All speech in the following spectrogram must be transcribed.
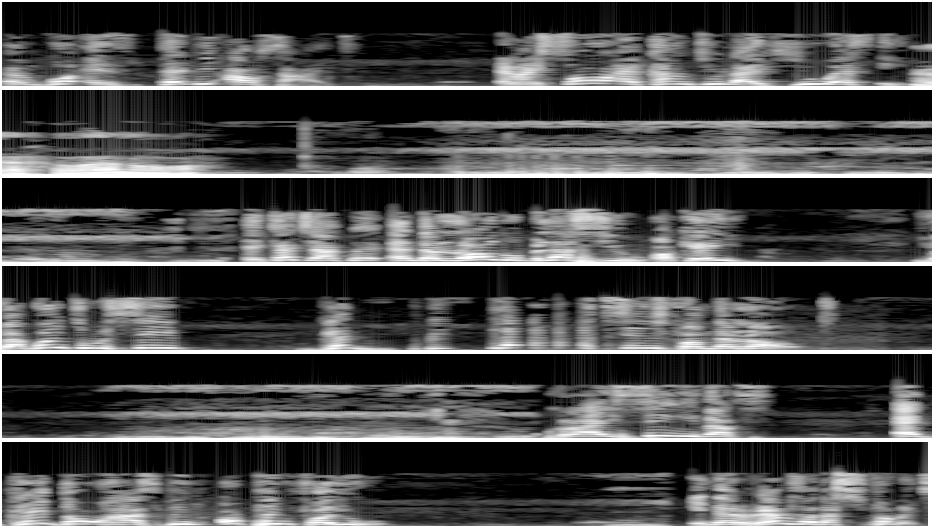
and go and study outside. And I saw a country like USA. Yeah, oh, I know. and the Lord will bless you. Okay, you are going to receive great blessings from the Lord. But I see that a great door has been opened for you in the realms of the spirit.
